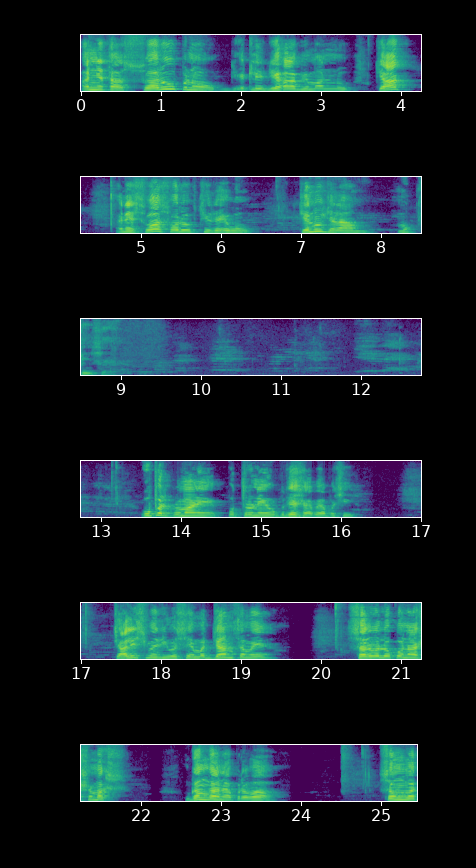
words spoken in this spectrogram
અન્યથા સ્વરૂપનો, એટલે દેહાભિમાનનો ત્યાગ અને સ્વસ્વરૂપથી રહેવું, તેનું જ નામ મુક્તિ છે. ઉપર પ્રમાણે પુત્રને ઉપદેશ આપ્યા પછી ચાલીસમે દિવસે મધ્યાહન સમયે સર્વ લોકોના સમક્ષ ગંગાના પ્રવાહ સંવત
